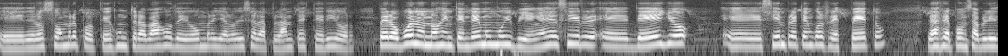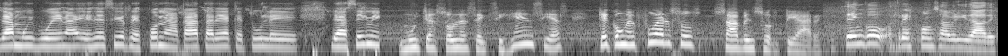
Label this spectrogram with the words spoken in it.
eh, de los hombres porque es un trabajo de hombre, ya lo dice la planta exterior. Pero bueno, nos entendemos muy bien, es decir, eh, de ello eh, siempre tengo el respeto, la responsabilidad muy buena, es decir, responden a cada tarea que tú le, le asignes. Muchas son las exigencias que con esfuerzos saben sortear. Tengo responsabilidades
